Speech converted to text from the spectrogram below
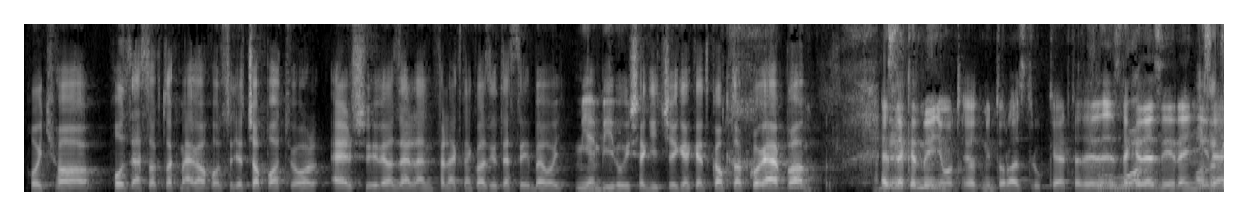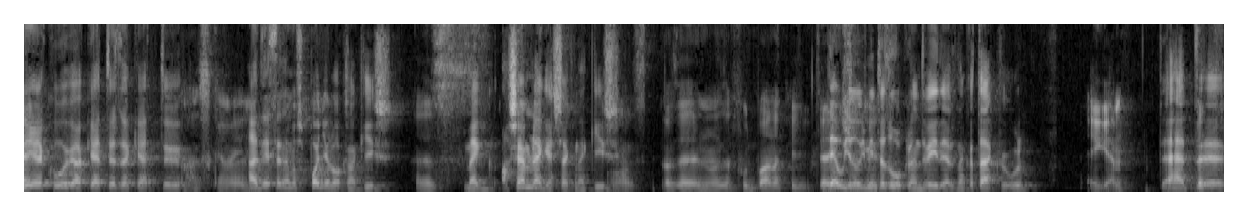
hogyha hozzászoktak már ahhoz, hogy a csapatról elsőre az ellenfeleknek az jut eszébe, hogy milyen bírói segítségeket kaptak korábban. Ez neked mély nyomot hagyott, mint olasz drukker. Tehát ez, ez neked ezért ennyire... Az a dél 2002. Az kemény. Hát de szerintem a spanyoloknak is, Ez, meg a semlegeseknek is. az, az, a, az a futballnak egy... De ugyanúgy, mint az Oakland Raidersnek a tack rule. Igen. Tehát de...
